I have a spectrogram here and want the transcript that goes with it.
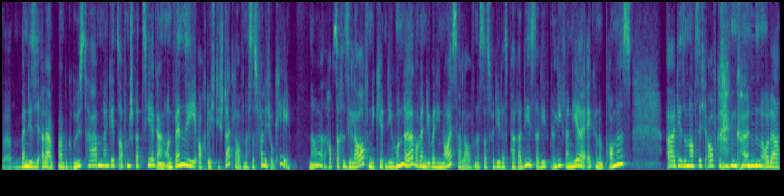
äh, wenn die sich alle einmal begrüßt haben, dann geht's auf einen Spaziergang. Und wenn sie auch durch die Stadt laufen, das ist völlig okay. Ne? Hauptsache, sie laufen. Die, die Hunde, wenn die über die Neusser laufen, ist das für die das Paradies. Da liegt, liegt an jeder Ecke eine Pommes, äh, die sie noch sich aufgreifen können. Oder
